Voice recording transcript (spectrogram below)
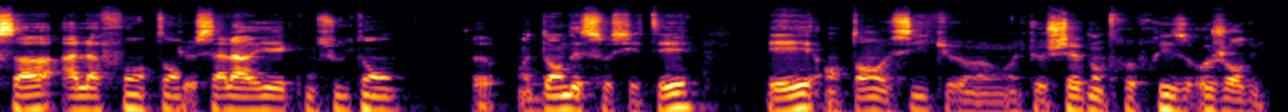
ça à la fois en tant que salarié et consultant euh, dans des sociétés et en tant aussi que, que chef d'entreprise aujourd'hui.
